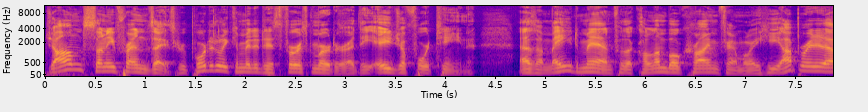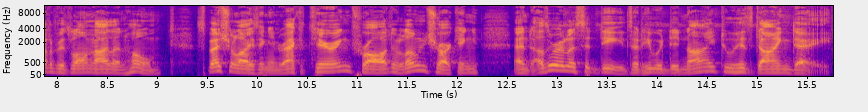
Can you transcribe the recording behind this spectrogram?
John Sonny Franzese reportedly committed his first murder at the age of 14. As a made man for the Colombo crime family, he operated out of his Long Island home, specializing in racketeering, fraud, loan sharking, and other illicit deeds that he would deny to his dying day.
